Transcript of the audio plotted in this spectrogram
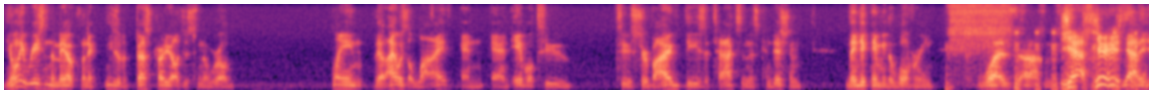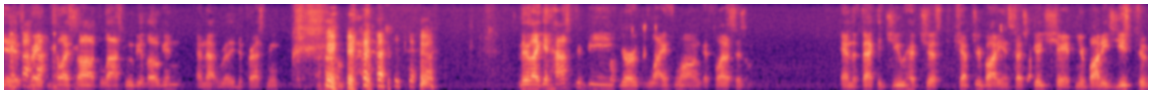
the only reason the Mayo Clinic, these are the best cardiologists in the world, explain that I was alive and and able to to survive these attacks in this condition. They nicknamed me the Wolverine. Was um, yeah, seriously. yeah, they did. It was great until I saw the last movie Logan, and that really depressed me. Um, they're like, it has to be your lifelong athleticism. And the fact that you have just kept your body in such good shape and your body's used to,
